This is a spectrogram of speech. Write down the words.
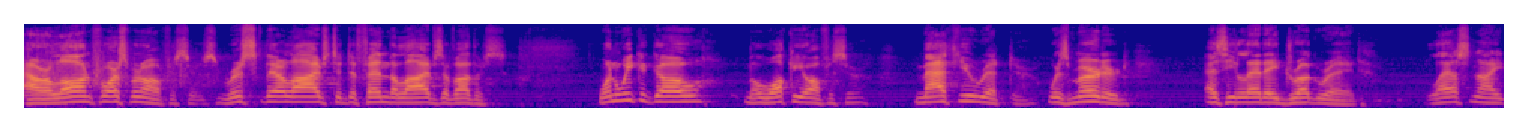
our law enforcement officers risk their lives to defend the lives of others. One week ago, Milwaukee officer Matthew Rittner was murdered as he led a drug raid. Last night,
